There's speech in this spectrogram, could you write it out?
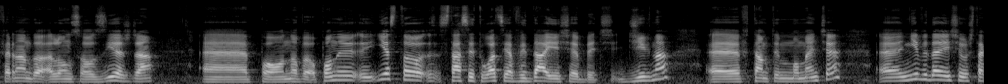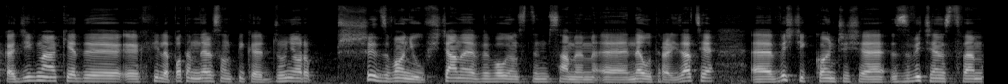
Fernando Alonso zjeżdża po nowe opony. Jest to, ta sytuacja wydaje się być dziwna w tamtym momencie, E, nie wydaje się już taka dziwna, kiedy e, chwilę potem Nelson Piquet Jr. przydzwonił w ścianę, wywołując tym samym e, neutralizację. Wyścig kończy się zwycięstwem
